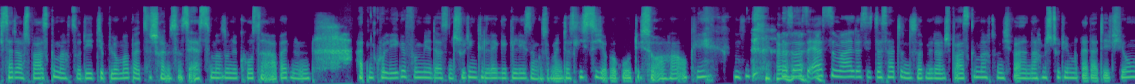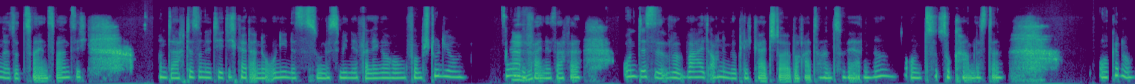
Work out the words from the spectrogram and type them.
Es hat auch Spaß gemacht, so die Diplomarbeit zu schreiben. Es war das erste Mal so eine große Arbeit. Und dann hat ein Kollege von mir, da ist ein Studienkollege gelesen und gesagt, das liest sich aber gut. Ich so, aha, okay. das war das erste Mal, dass ich das hatte und das hat mir dann Spaß gemacht. Und ich war nach dem Studium relativ jung, also 22 und dachte, so eine Tätigkeit an der Uni, das ist so ein bisschen wie eine Verlängerung vom Studium. Ja, eine mhm. feine Sache. Und es war halt auch eine Möglichkeit, Steuerberaterin zu werden. Ne? Und so kam das dann. Und genau.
